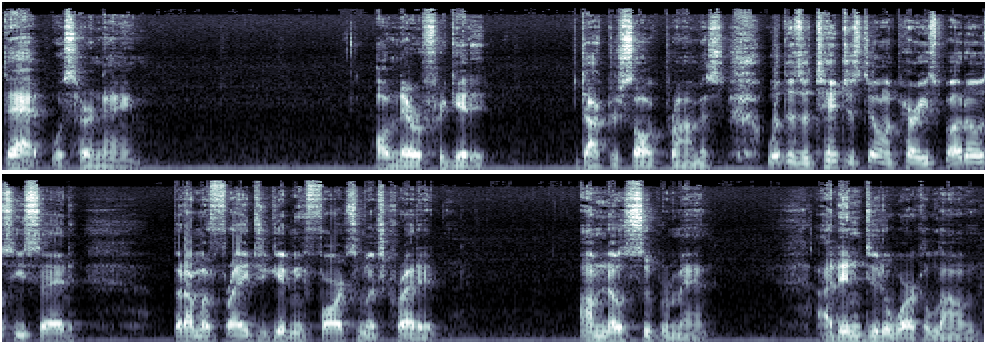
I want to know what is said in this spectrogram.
That was her name. I'll never forget it, Dr. Salk promised. With his attention still on Perry's photos, he said, But I'm afraid you give me far too much credit. I'm no Superman. I didn't do the work alone.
